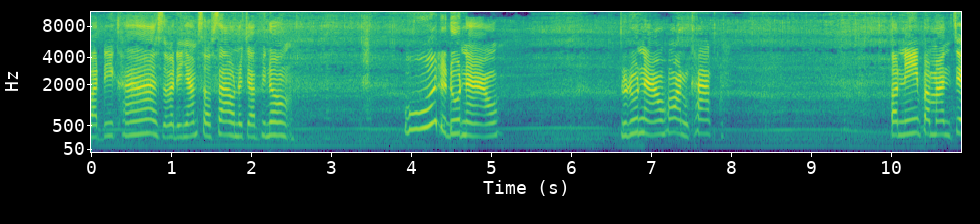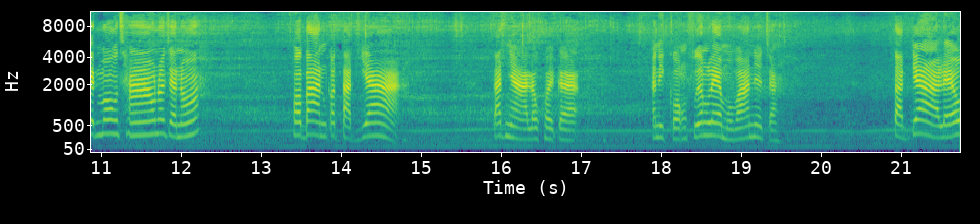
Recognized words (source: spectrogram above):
วัสดีค่ะ สวัสดีย้ำเศร้าๆนะจ๊ะพี่น้องอู้ยฤดูหนาวฤดูหนาวห้อนคัก ตอนนี้ประมาณเจ็ดโมงเช้านะจ๊ะเนาะพ่อบ้านก็ตัดหญ้า ตัดหญ้าเราค่อยกะ อันนี้กองเฟืองแร่หมู่บ้านเนี่ยจ้ะตัดหญ้าแล้ว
